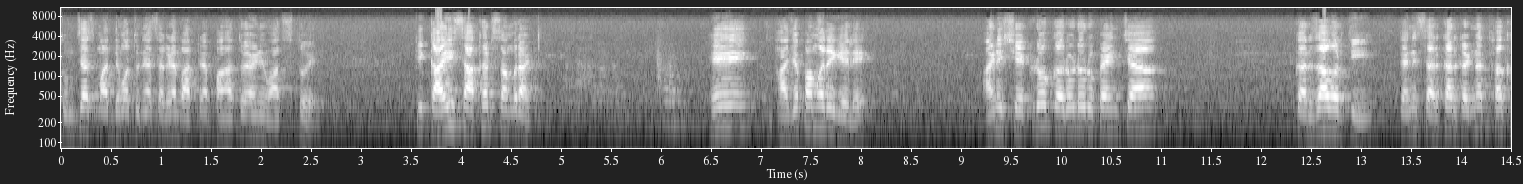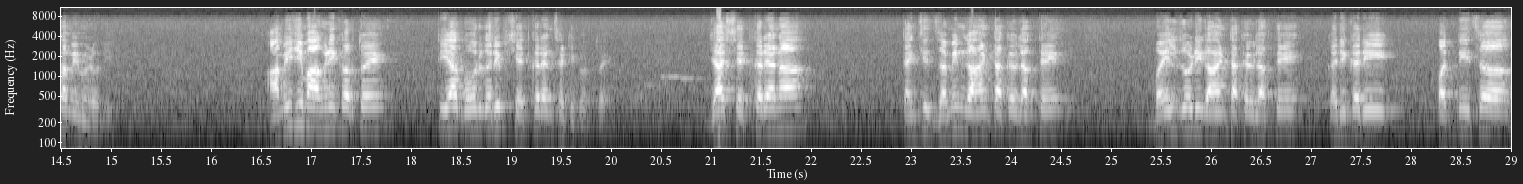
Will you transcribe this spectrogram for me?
तुमच्याच माध्यमातून या सगळ्या बातम्या पाहतोय आणि वाचतोय की काही साखर सम्राट हे भाजपामध्ये गेले आणि शेकडो करोडो रुपयांच्या कर्जावरती त्यांनी सरकारकडनं थक हमी मिळवली. आम्ही जी मागणी करतोय ती या गोरगरीब शेतकऱ्यांसाठी करतोय. ज्या शेतकऱ्यांना त्यांची जमीन गहाण टाकावी लागते बैलजोडी गहाण टाकावी लागते कधीकधी पत्नीचं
